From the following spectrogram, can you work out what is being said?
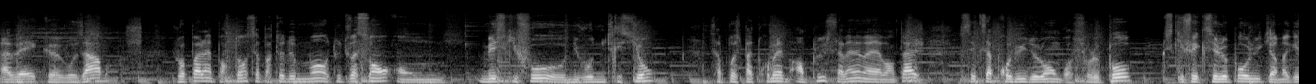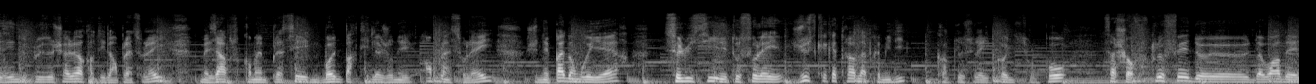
avec euh, vos arbres, je vois pas l'importance à partir du moment où, de toute façon, on met ce qu'il faut au niveau nutrition, ça pose pas de problème. En plus, ça a même un avantage, c'est que ça produit de l'ombre sur le pot, ce qui fait que c'est le pot, lui, qui emmagasine le plus de chaleur quand il est en plein soleil. Mes arbres sont quand même placés une bonne partie de la journée en plein soleil. Je n'ai pas d'ombrière. Celui-ci, il est au soleil jusqu'à 4 heures de l'après-midi. Quand le soleil cogne sur le pot, ça chauffe. Le fait d'avoir des,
